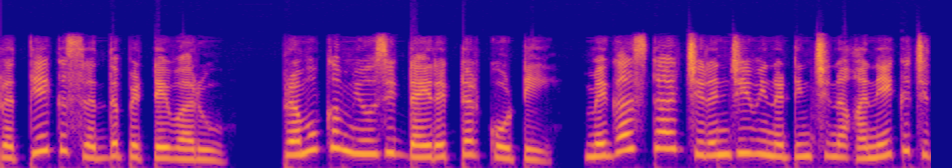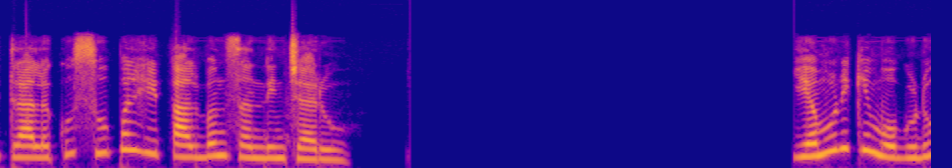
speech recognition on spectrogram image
ప్రత్యేక శ్రద్ధ పెట్టేవారు. ప్రముఖ music director Koti megastar Chiranjeevi నటించిన అనేక చిత్రాలకు సూపర్ హిట్ ఆల్బమ్స్ అందించారు. యముడికి మొగుడు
